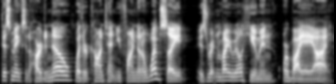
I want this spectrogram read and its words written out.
This makes it hard to know whether content you find on a website is written by a real human or by AI.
